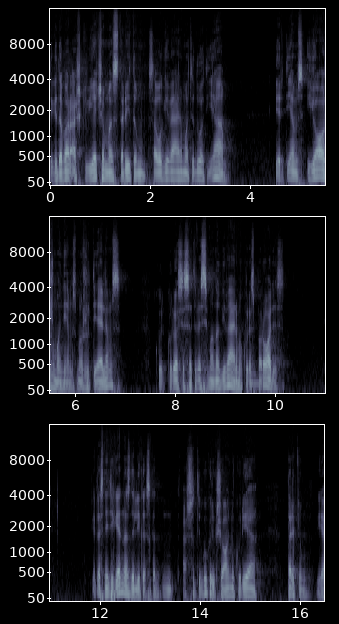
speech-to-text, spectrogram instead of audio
taigi dabar aš kviečiamas, tarytum, savo gyvenimą atiduoti jam ir tiems jo žmonėms mažutėlėms, kur, kuriuos jis atves į mano gyvenimą, kurias parodys. Ir tas netikėtinas dalykas, kad aš sutinku krikščionių, kurie, tarkim, jie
